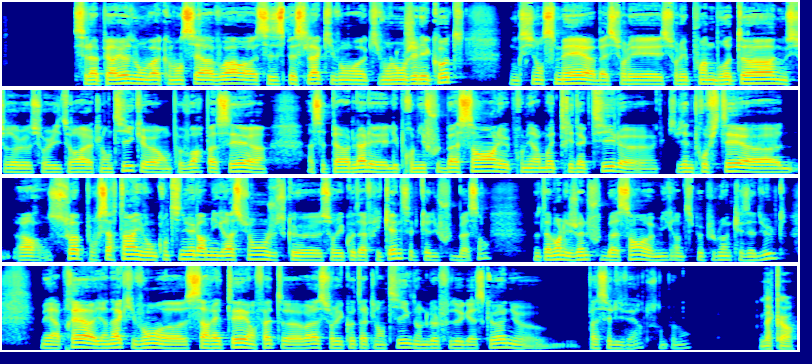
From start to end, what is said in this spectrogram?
C'est la période où on va commencer à avoir ces espèces-là qui vont, qui vont longer les côtes. Donc si on se met euh, bah, sur les sur les points de Bretonne ou sur le, sur le littoral atlantique, euh, on peut voir passer euh, à cette période-là les, les, premiers fous de bassin, les premières mouettes tridactyles qui viennent profiter. alors soit pour certains, ils vont continuer leur migration jusque sur les côtes africaines, c'est le cas du fou de bassin. notamment les jeunes footbassants migrent un petit peu plus loin que les adultes. Mais après, il y en a qui vont s'arrêter en fait, voilà, sur les côtes atlantiques, dans le golfe de Gascogne, passer l'hiver tout simplement. D'accord.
